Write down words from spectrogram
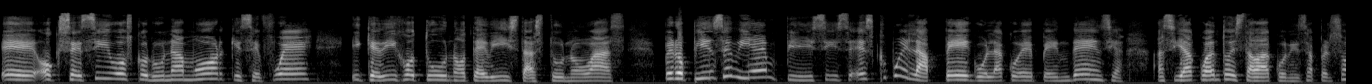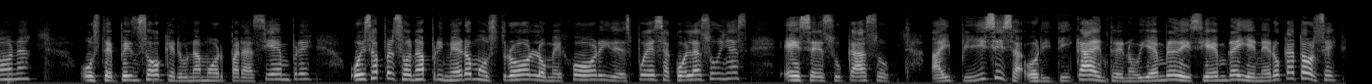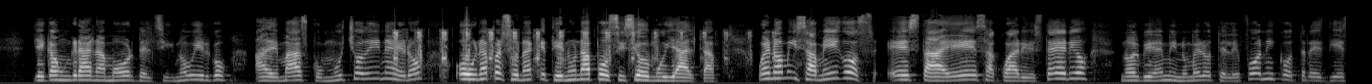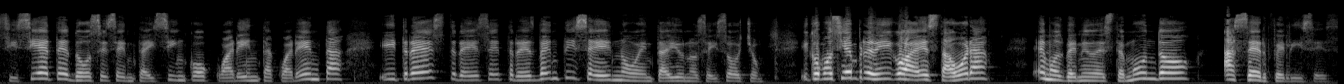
eh, obsesivos con un amor que se fue y que dijo tú no te vistas, tú no vas. Pero piense bien, Piscis, es como el apego, la codependencia. ¿Hacía cuánto estaba con esa persona? ¿Usted pensó que era un amor para siempre? ¿O esa persona primero mostró lo mejor y después sacó las uñas? Ese es su caso. Hay Pisces, ahorita entre noviembre, diciembre y enero 14 llega un gran amor del signo Virgo, además con mucho dinero o una persona que tiene una posición muy alta. Bueno, mis amigos, esta es Acuario Estéreo. No olviden mi número telefónico 317-265-4040 y 313-326-9168. Y como siempre digo a esta hora, hemos venido a este mundo a ser felices.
